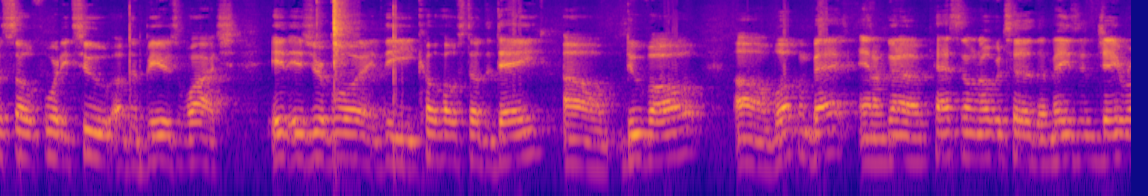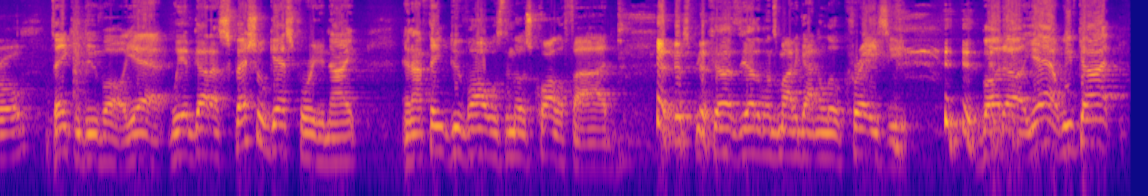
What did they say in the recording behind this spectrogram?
Episode 42 of the Beers Watch. It is your boy, the co-host of the day, um, Duvall. Um, welcome back, and I'm gonna pass it on over to the amazing J. Roll. Thank you, Duvall. Yeah, we have got a special guest for you tonight, and I think Duvall was the most qualified, just because the other ones might have gotten a little crazy. But uh, yeah, we've got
